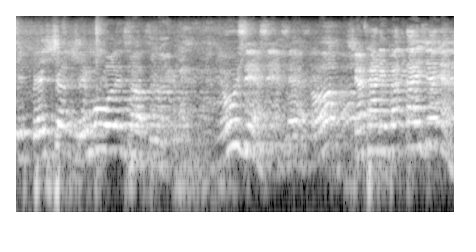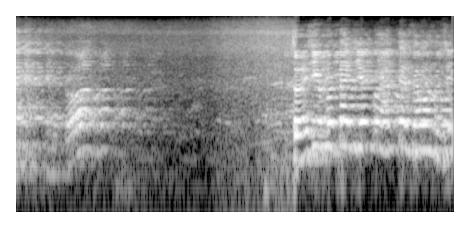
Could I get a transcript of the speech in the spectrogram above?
એ સ્પેશિયલ લીંબુ વાળી સાપ તો શેઠાણી બતાય છે હજી કોઈ અંતર જવાનું છે.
